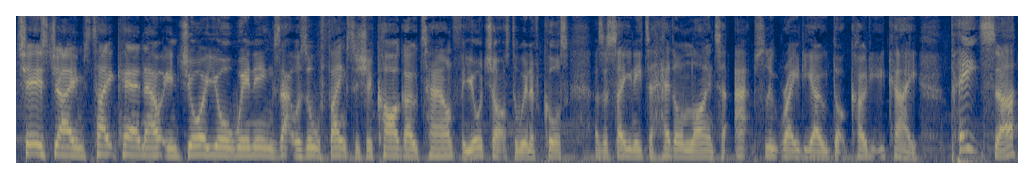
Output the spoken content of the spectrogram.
Cheers, James. Take care now. Enjoy your winnings. That was all thanks to Chicago Town. For your chance to win, of course, as I say, you need to head online to absoluteradio.co.uk. Pizza,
